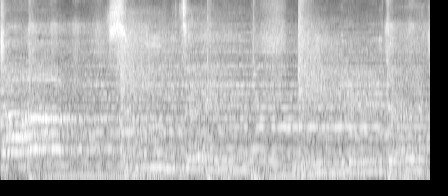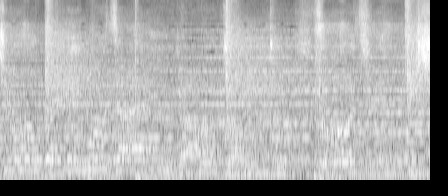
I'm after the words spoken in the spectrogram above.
场宿醉。明日的酒杯，我在腰桩中，昨天的伤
